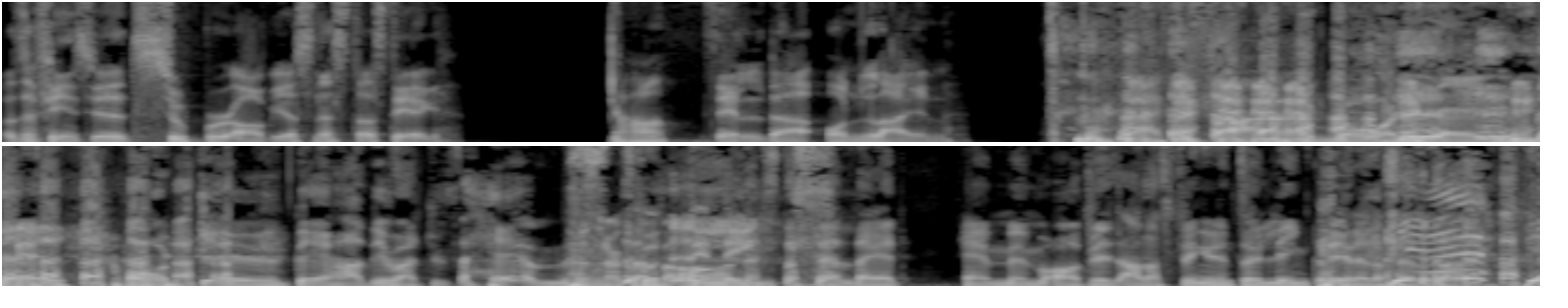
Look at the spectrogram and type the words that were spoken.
Och det finns ju ett super obvious nästa steg. Jaha. Zelda online. Nej, fy fan, gå och lägg dig. Åh gud, det hade ju varit så hemskt. 170 Så bara. Nästa Zelda är ett MMO, ja, precis, alla springer runt och är Link och ska rädda Zelda.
